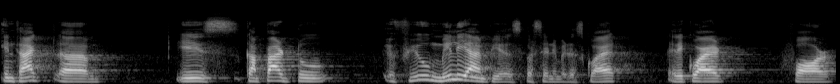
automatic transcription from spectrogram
in fact uh, is compared to a few milliamperes per centimeter square required for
